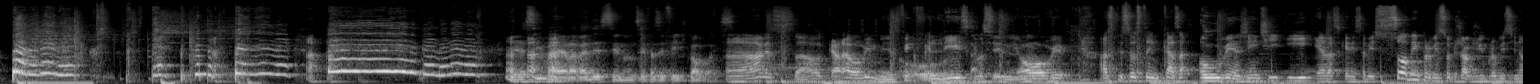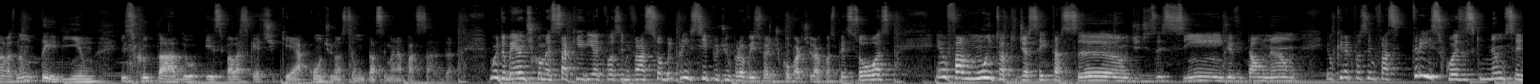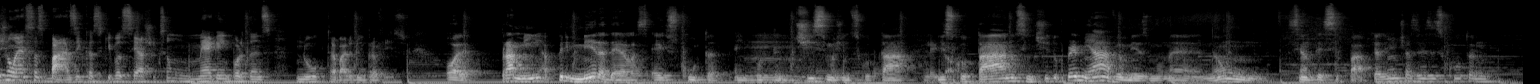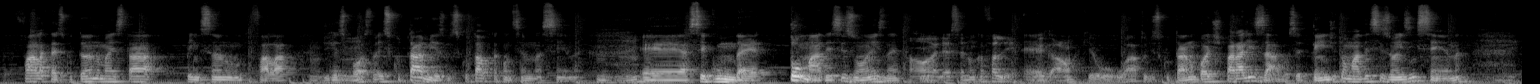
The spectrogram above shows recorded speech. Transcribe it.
E assim vai, ela vai descendo, não sei fazer fade com a voz. Ah, olha só, o cara ouve mesmo. Fico Oh, feliz que tá você me ouve. As pessoas que estão em casa ouvem a gente e elas querem saber sobre improviso, sobre jogos de improviso, senão elas não teriam escutado esse Balascast, que é a continuação da semana passada. Muito bem, antes de começar, queria que você me falasse sobre o princípio de improviso pra gente compartilhar com as pessoas. Eu falo muito aqui de aceitação, de dizer sim, de evitar o não. Eu queria que você me falasse três coisas que não sejam essas básicas que você acha que são mega importantes no trabalho do improviso. Olha, pra mim, a primeira delas é escuta. É importantíssimo a gente escutar. Legal. Escutar no sentido permeável mesmo, né? Não se antecipar. Porque a gente às vezes escuta, fala que tá escutando, mas tá pensando no que falar de resposta. É escutar mesmo, escutar o que tá acontecendo na cena. É, a segunda é tomar decisões, né? Olha, essa eu nunca falei. Legal. Porque o, o ato de escutar não pode te paralisar. Você tem de tomar decisões em cena.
